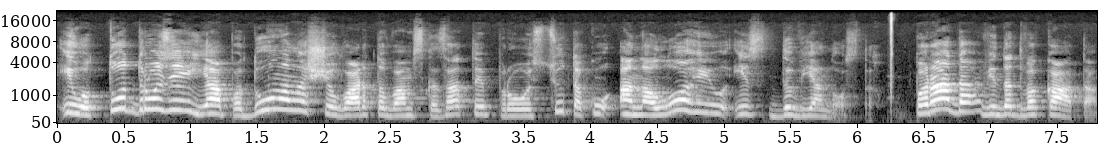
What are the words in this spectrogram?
І от тут, друзі, я подумала, що варто вам сказати про цю таку аналогію із 90-х. Порада від адвоката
